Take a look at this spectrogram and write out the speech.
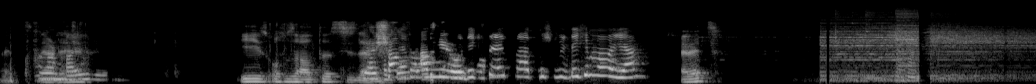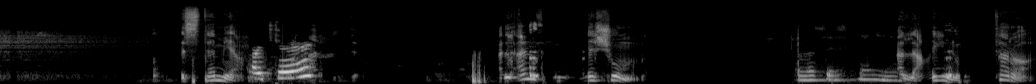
Evet. Nerede? İz 36 sizlerde. Yaşam falan diyor. Oradaki sayfa 61'deki mi hocam? Evet. استمع Açık. الأنف يشم Ama ses gelmiyor. العين ترى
